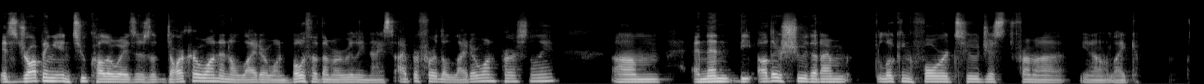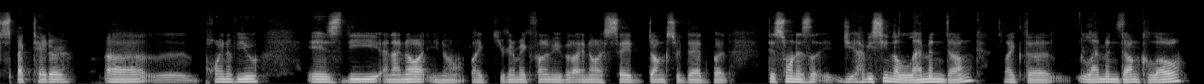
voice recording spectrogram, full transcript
It's dropping in two colorways. There's a darker one and a lighter one. Both of them are really nice. I prefer the lighter one personally. Um, and then the other shoe that I'm looking forward to, just from a you know like spectator uh point of view, is the and I know you know like you're gonna make fun of me, but I know I say dunks are dead, but this one is. Have you seen the lemon dunk? Like the lemon dunk low?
